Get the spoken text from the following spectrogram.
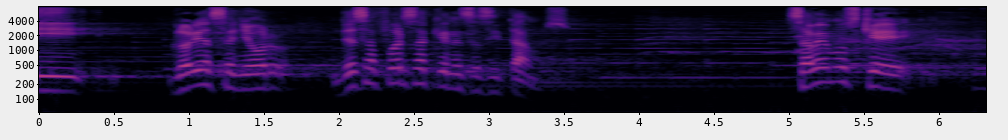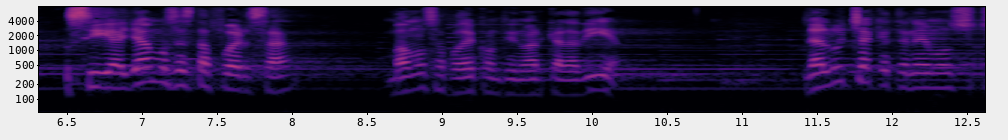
Y gloria al Señor de esa fuerza que necesitamos. Sabemos que si hallamos esta fuerza, vamos a poder continuar cada día. La lucha que tenemos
